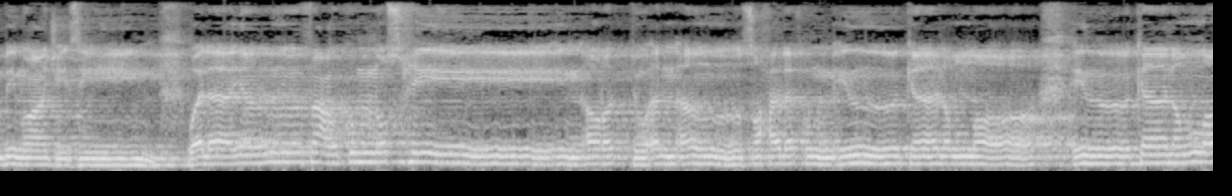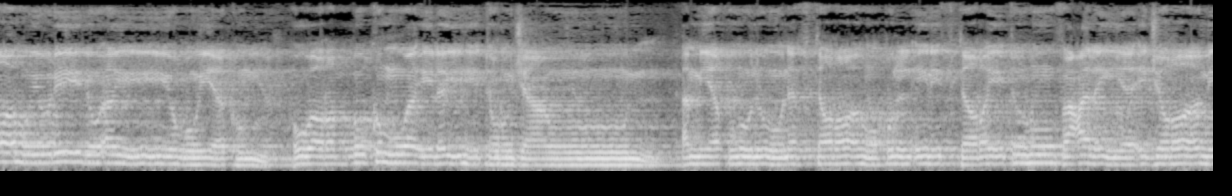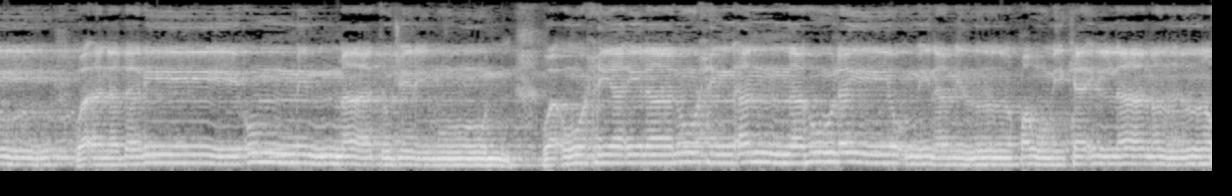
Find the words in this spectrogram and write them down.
بمعجزين ولا ينفعكم نصحي أردت أن أنصح لكم إن كان الله إن كان الله يريد أن يغويكم هو ربكم وإليه ترجعون. أم يقولون افتراه؟ قل إن افتريته فعلي إجرامي وأنا بريء مما تجرمون. وأوحي إلى نوح أنه لن قومك إلا من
